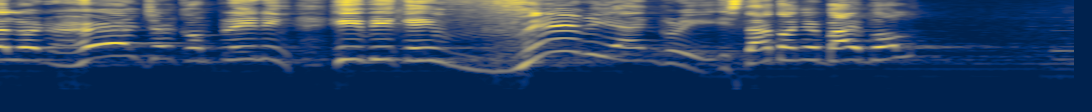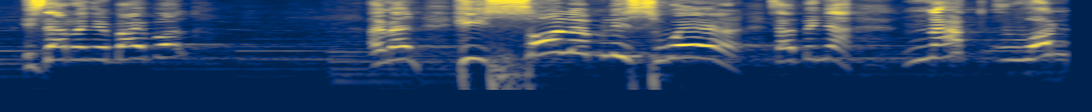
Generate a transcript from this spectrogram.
the Lord heard your complaining, He became very angry. Is that on your Bible? Is that on your Bible? Amen? He solemnly swear. Sabi niya, not one,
